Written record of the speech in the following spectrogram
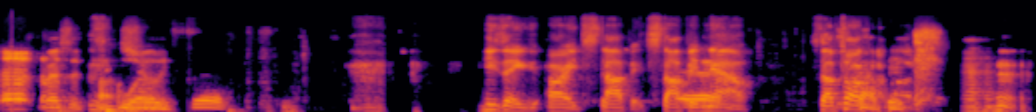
Rest in peace, Julie. He's like, all right, stop it, stop it now, stop talking Stop about it. it.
